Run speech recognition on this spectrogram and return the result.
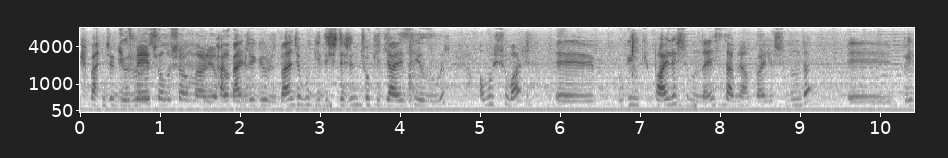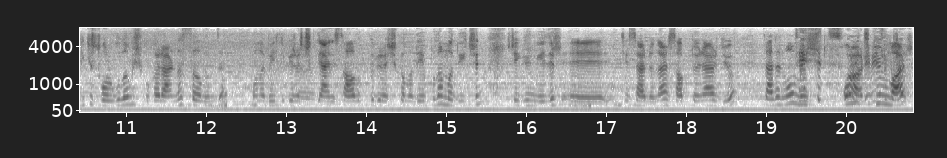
bence Gitmeye görürüz. çalışanlar ya Ben- da bence görürüz. Bence bu gidişlerin çok hikayesi yazılır. Ama şu var, e, bugünkü paylaşımında, Instagram paylaşımında e, belli ki sorgulamış bu karar nasıl alındı. Ona belli bir açık, yani sağlıklı bir açıklamada yapılamadığı için işte gün gelir e, keser döner, sap döner diyor. Zaten 15 Tehdit 13 vari bir gün var.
